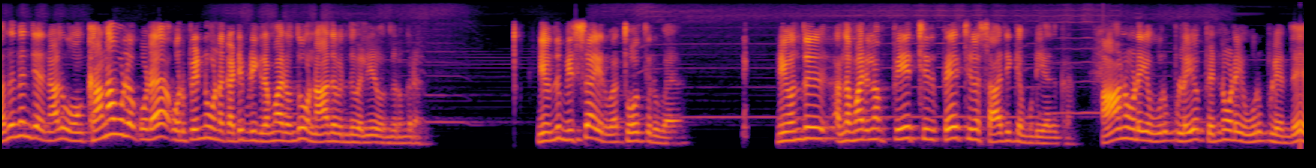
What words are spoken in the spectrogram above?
பதினஞ்சாவது நாள் உன் கனவுல கூட ஒரு பெண்ணு உன்னை கட்டிப்பிடிக்கிற மாதிரி வந்து உன் நாதை வந்து வெளியே வந்துருங்கிற நீ வந்து மிஸ் ஆயிருவ தோத்துருவ. நீ வந்து அந்த மாதிரிலாம் பேச்சு பேச்சில் சாதிக்க முடியாதுக்கிறான் ஆணுடைய உறுப்புலையோ பெண்ணுடைய உறுப்புலேருந்து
